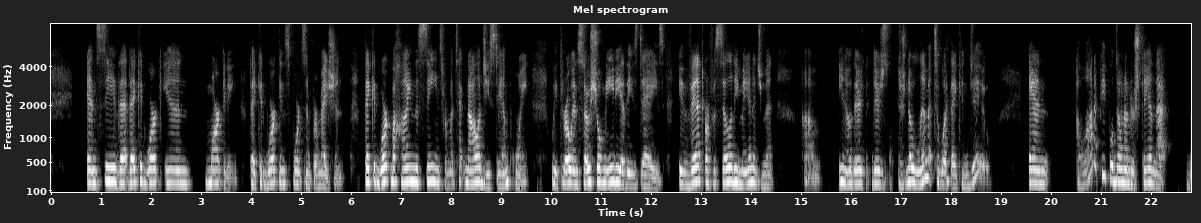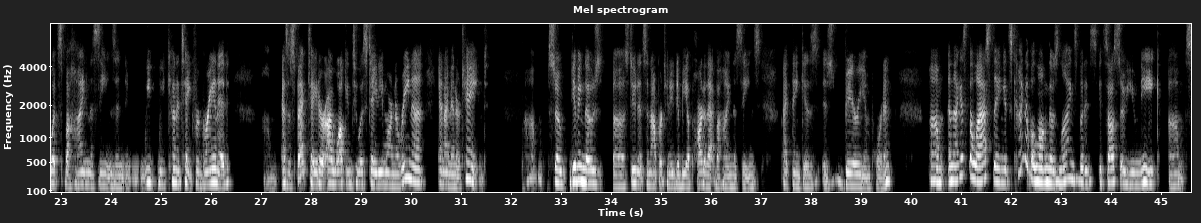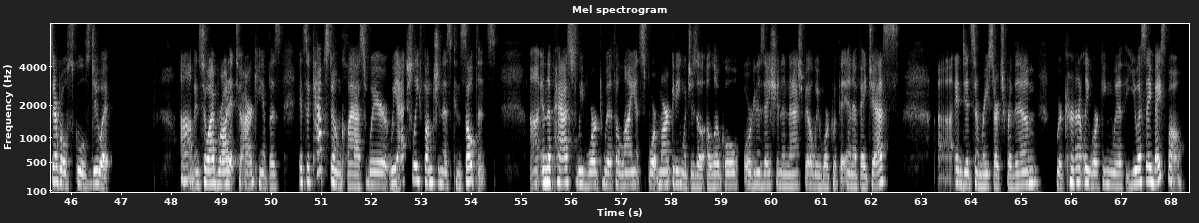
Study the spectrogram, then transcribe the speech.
and see that they could work in marketing. They could work in sports information. They could work behind the scenes from a technology standpoint. We throw in social media these days event or facility management. Um, you know there, there's there's no limit to what they can do. And a lot of people don't understand that what's behind the scenes and we we kind of take for granted um, as a spectator i walk into a stadium or an arena and i'm entertained. Um, so giving those uh, students an opportunity to be a part of that behind the scenes i think is is very important. Um, and i guess the last thing it's kind of along those lines but it's it's also unique. Um, several schools do it um, and so I brought it to our campus. It's a capstone class where we mm-hmm. actually function as consultants. Uh, in the past, we've worked with Alliance Sport Marketing, which is a, a local organization in Nashville. We worked with the NFHS uh, and did some research for them. We're currently working with USA Baseball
